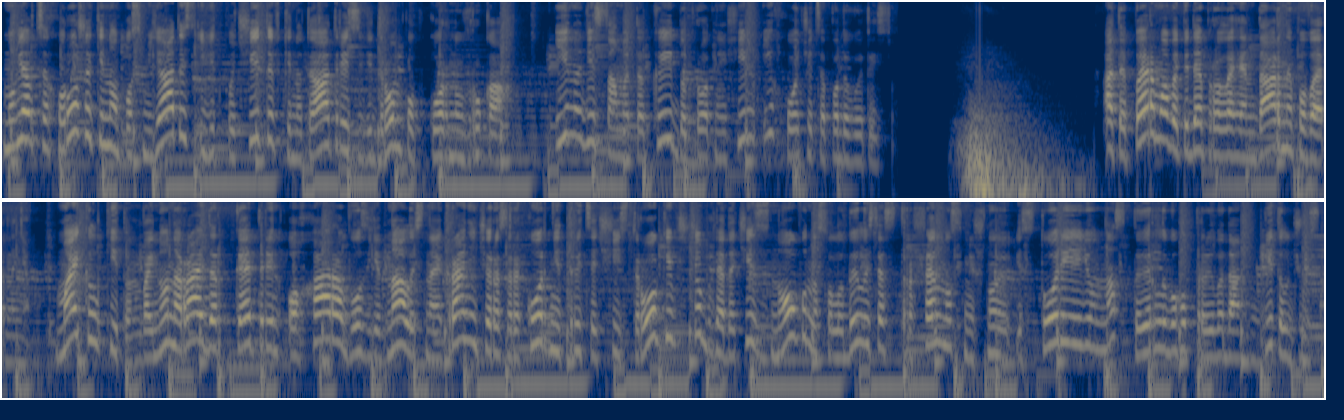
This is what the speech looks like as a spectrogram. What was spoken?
Мовляв, це хороше кіно посміятись і відпочити в кінотеатрі з відром попкорну в руках. Іноді саме такий добротний фільм і хочеться подивитись. А тепер мова піде про легендарне повернення. Майкл Кітон, Вайнона Райдер, Кетрін О'Хара воз'єднались на екрані через рекордні 36 років, щоб глядачі знову насолодилися страшенно смішною історією настирливого привида Бітлджуса.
